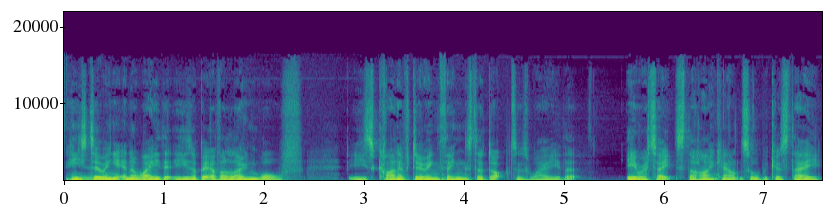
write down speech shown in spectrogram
he's doing it in a way that he's a bit of a lone wolf. He's kind of doing things the Doctor's way that irritates the High Council because they,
